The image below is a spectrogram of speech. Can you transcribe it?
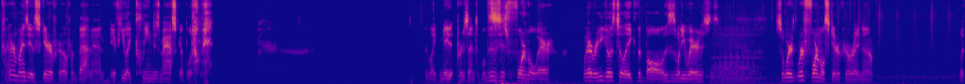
Kind of reminds me of Scarecrow from Batman, if he, like, cleaned his mask up a little bit. And like made it presentable. This is his formal wear. Whenever he goes to like the ball, this is what he wears. So we're we're formal scarecrow right now. With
